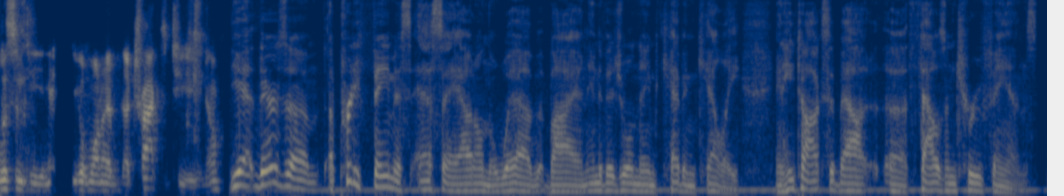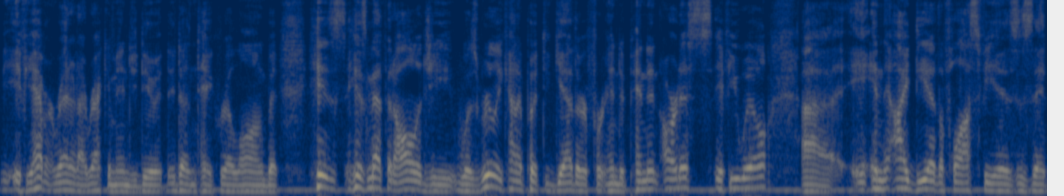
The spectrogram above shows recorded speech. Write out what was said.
listen to you, You'll want to attract it to you. You know. Yeah, there's a, a pretty famous essay out on the web by an individual named Kevin Kelly, and he talks about uh, thousand true fans. If you haven't read it, I recommend you do it. It doesn't take real long, but his his methodology was really kind of put together for independent artists, if you will. Uh, and the idea, the philosophy is is that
